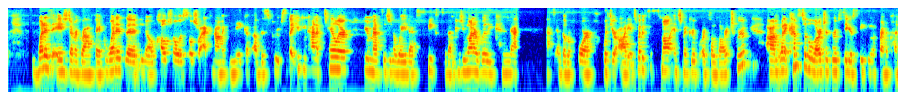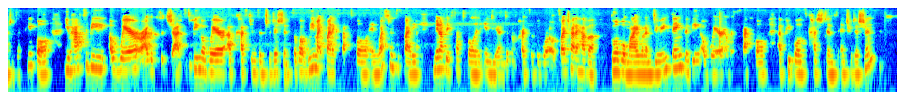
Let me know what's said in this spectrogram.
What is the age demographic? What is the you know cultural or social economic makeup of this group so that you can kind of tailor your message in a way that speaks to them because you want to really connect and build rapport with your audience, whether it's a small, intimate group or it's a large group. Um, when it comes to the larger groups, say you're speaking in front of hundreds of people, you have to be aware, or I would suggest being aware of customs and traditions. So, what we might find acceptable in Western society may not be acceptable in India and different parts of the world. So, I try to have a global mind when I'm doing things and being aware and respectful of people's customs and traditions.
